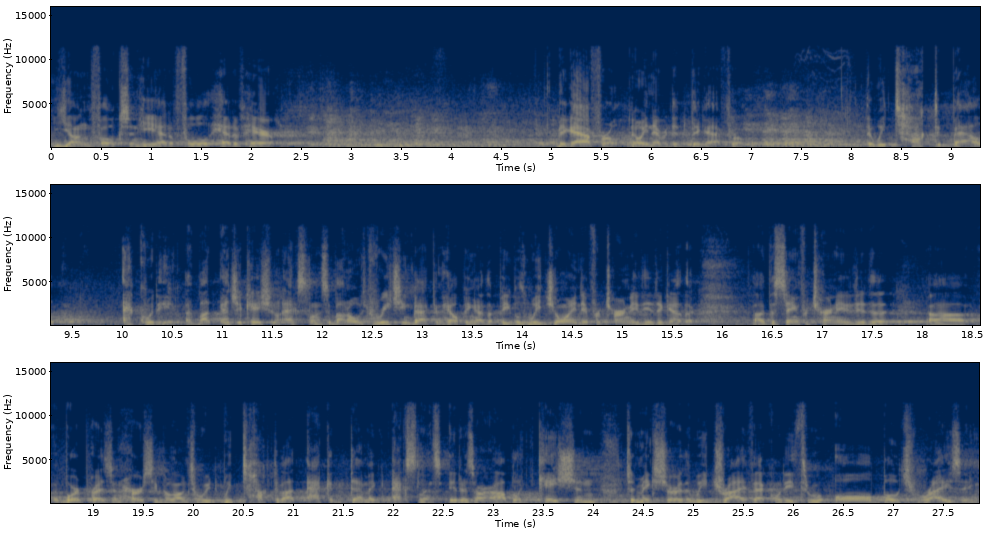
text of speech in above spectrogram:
young folks and he had a full head of hair, big afro. No, he never did the big afro. that we talked about equity, about educational excellence, about always reaching back and helping other peoples. We joined a fraternity together, uh, the same fraternity that uh, Board President Hersey belongs to. We, we talked about academic excellence. It is our obligation to make sure that we drive equity through all boats rising.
